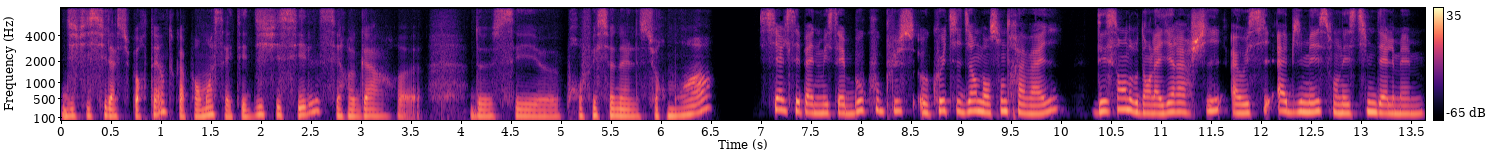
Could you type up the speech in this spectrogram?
difficile à supporter. En tout cas, pour moi, ça a été difficile, ces regards euh, de ces professionnels sur moi. Si elle s'épanouissait beaucoup plus au quotidien dans son travail, descendre dans la hiérarchie a aussi abîmé son estime d'elle-même.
